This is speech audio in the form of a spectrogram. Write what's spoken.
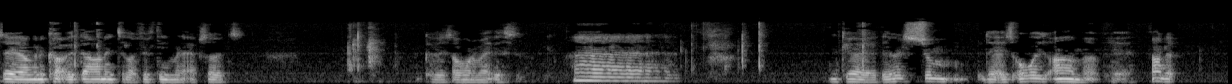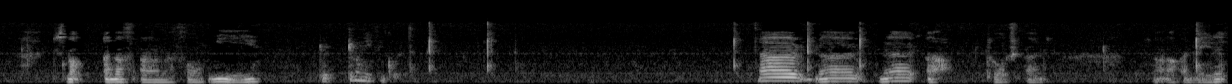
So yeah, I'm going to cut it down into like 15 minute episodes because I want to make this. okay, there is some. There is always armor up here. Found it. Just not enough armor for me to do anything with. it? No, no, no. Oh, torch burns. It's not like I need it.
